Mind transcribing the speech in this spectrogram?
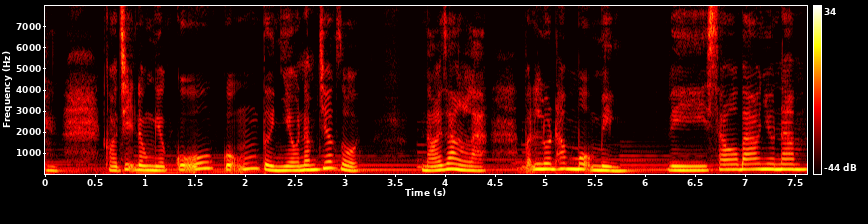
Có chị đồng nghiệp cũ cũng từ nhiều năm trước rồi. Nói rằng là vẫn luôn hâm mộ mình vì sau bao nhiêu năm,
